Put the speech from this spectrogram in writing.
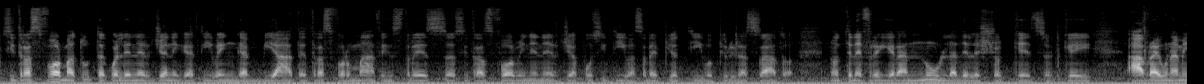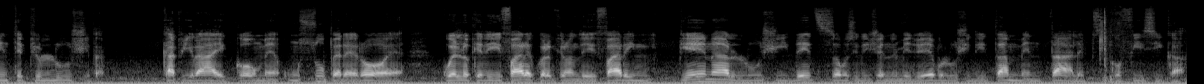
Si trasforma tutta quell'energia negativa ingabbiata e trasformata in stress, si trasforma in energia positiva, sarai più attivo, più rilassato, non te ne fregherà nulla delle sciocchezze, ok? Avrai una mente più lucida, capirai come un supereroe quello che devi fare e quello che non devi fare in piena lucidezza, come si dice nel Medioevo, lucidità mentale, psicofisica.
